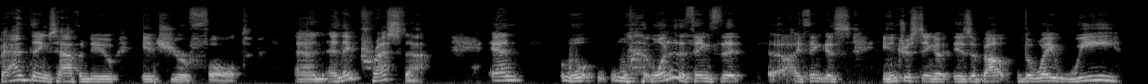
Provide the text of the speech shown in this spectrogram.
bad things happen to you, it's your fault. And and they press that. And one of the things that I think is interesting is about the way we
